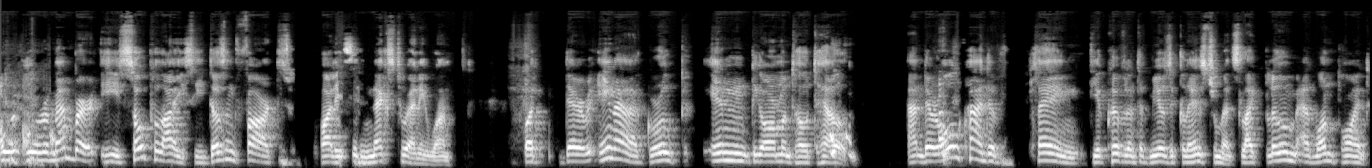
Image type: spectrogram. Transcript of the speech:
You, you remember, he's so polite. He doesn't fart while he's sitting next to anyone. But they're in a group in the Ormond Hotel, and they're all kind of playing the equivalent of musical instruments. Like Bloom at one point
